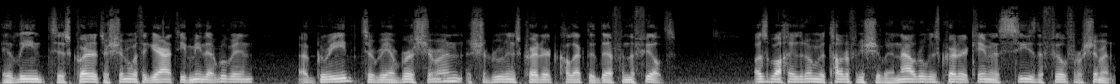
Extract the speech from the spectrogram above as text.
it leaned to his creditor Shimon with a guarantee, meaning that Reuben agreed to reimburse Shimon should Reuben's creditor collect the debt from the fields. Now Reuben's creditor came and seized the field from Shimon.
